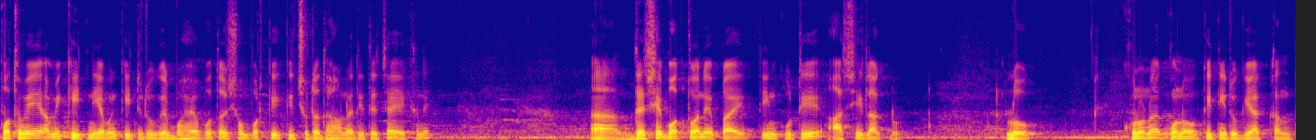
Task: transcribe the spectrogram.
প্রথমেই আমি কিডনি এবং কিডনি রোগের ভয়াবহতা সম্পর্কে কিছুটা ধারণা দিতে চাই এখানে। দেশে বর্তমানে প্রায় তিন কোটি আশি লাখ লোক কোনো না কোনো কিডনি রোগে আক্রান্ত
